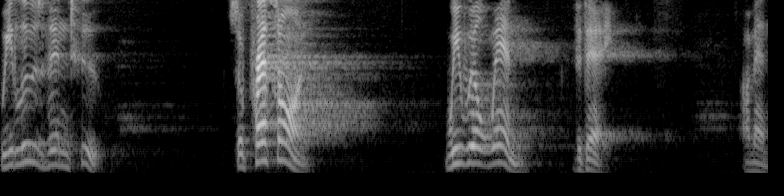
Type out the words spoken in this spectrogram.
we lose then too. So press on. We will win the day. Amen.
